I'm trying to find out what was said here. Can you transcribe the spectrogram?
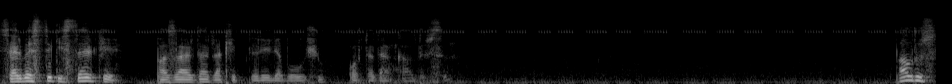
Serbestlik ister ki pazarda rakipleriyle boğuşup ortadan kaldırsın. Pavrus,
